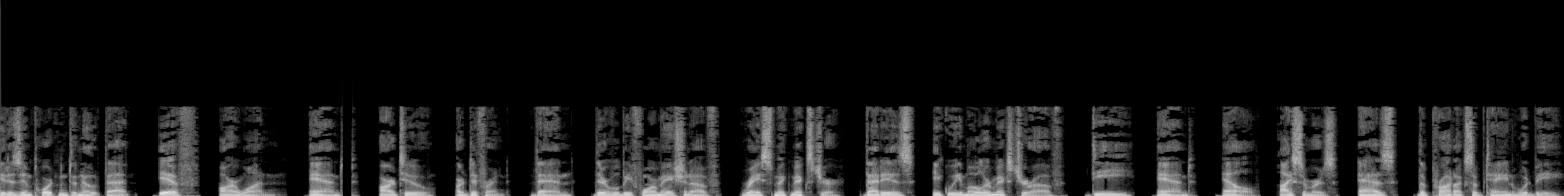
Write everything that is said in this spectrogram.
It is important to note that, if R1 and R2 are different, then there will be formation of racemic mixture, that is, equimolar mixture of D and L isomers, as the products obtained would be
